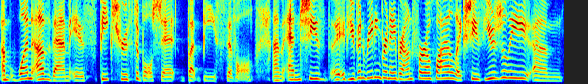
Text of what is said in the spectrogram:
Um, one of them is speak truth to bullshit, but be civil. Um, and she's, if you've been reading Brene Brown for a while, like she's usually, um,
